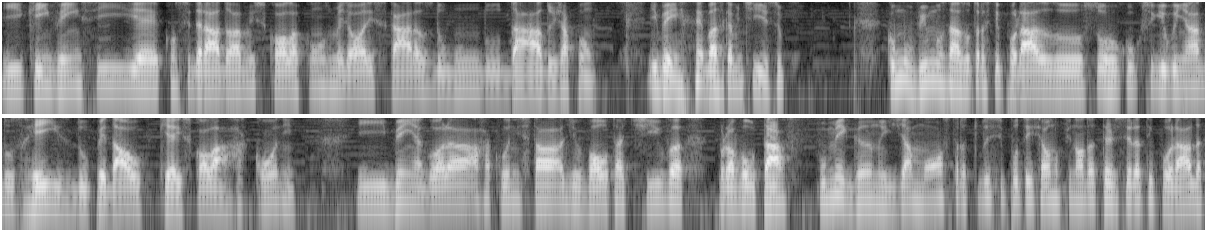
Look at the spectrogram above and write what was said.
e quem vence é considerado a escola com os melhores caras do mundo da do Japão. E bem, é basicamente isso. Como vimos nas outras temporadas, o Soroku conseguiu ganhar dos reis do pedal, que é a escola Hakone. E bem, agora a Hakone está de volta ativa para voltar fumegando e já mostra todo esse potencial no final da terceira temporada,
